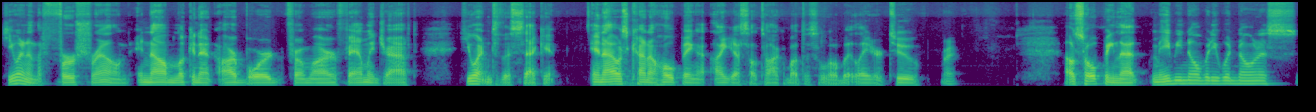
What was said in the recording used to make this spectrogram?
he went in the first round. And now I'm looking at our board from our family draft. He went into the second. And I was kind of hoping, I guess I'll talk about this a little bit later too. Right. I was hoping that maybe nobody would notice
